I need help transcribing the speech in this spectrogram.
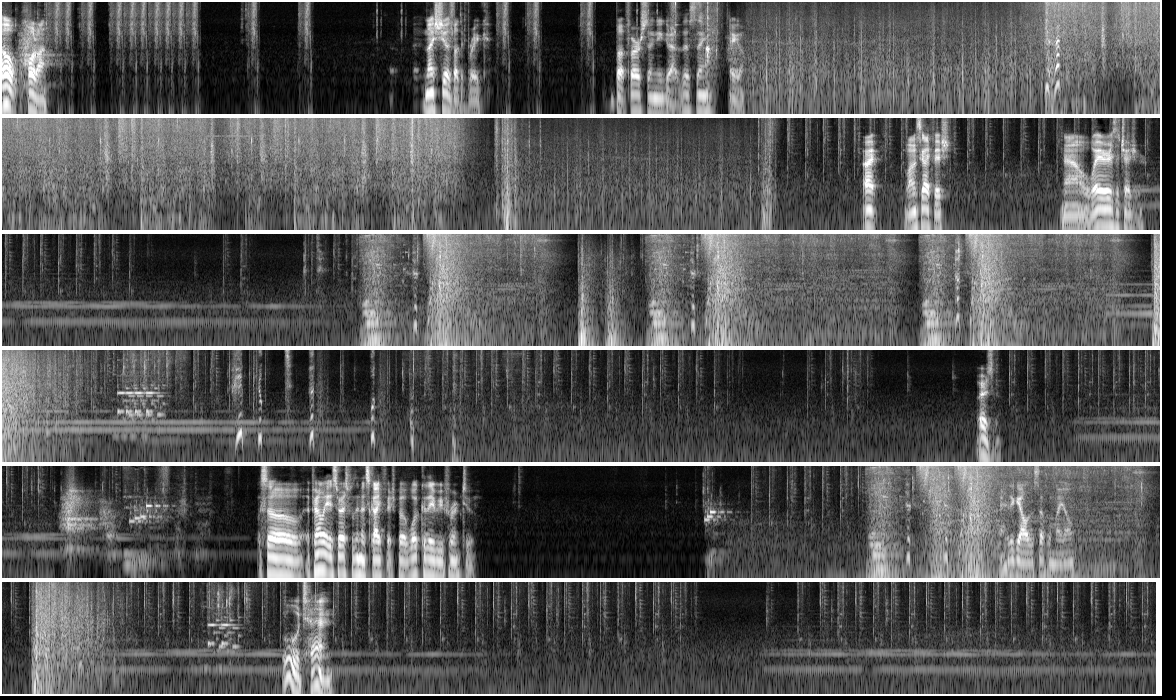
Oh, hold on. My shield's about to break. But first, I need to grab this thing. There you go. Alright, one skyfish. Now, where is the treasure? Where is it? So apparently it's rests within a skyfish, but what could they be referring to? I had to get all this stuff on my own. Ooh, 10.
